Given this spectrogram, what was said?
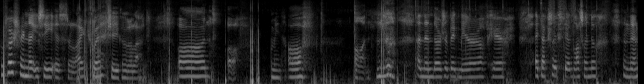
the first thing that you see is the light switch so you can go on, off. I mean off, on. and then there's a big mirror up here. It's actually a stained glass window. And then,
